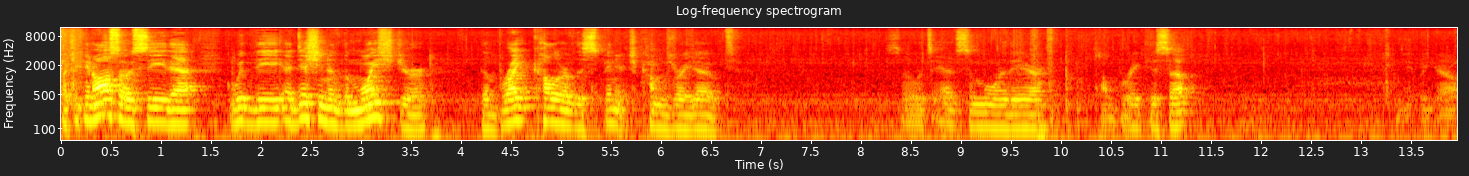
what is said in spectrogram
But you can also see that with the addition of the moisture, the bright color of the spinach comes right out. So let's add some more there. I'll break this up. Go.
